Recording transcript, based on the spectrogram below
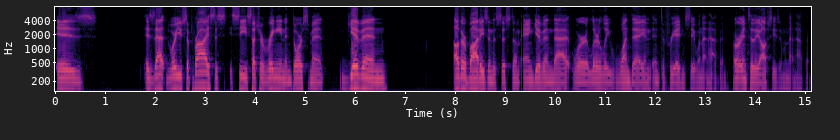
Is is that were you surprised to see such a ringing endorsement given other bodies in the system and given that we're literally one day in, into free agency when that happened or into the offseason when that happened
